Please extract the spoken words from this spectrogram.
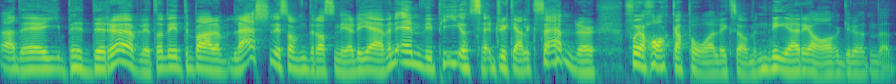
Ja, det är bedrövligt. Och det är inte bara Lashley som dras ner, det är även MVP och Cedric Alexander får jag haka på liksom ner i avgrunden.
